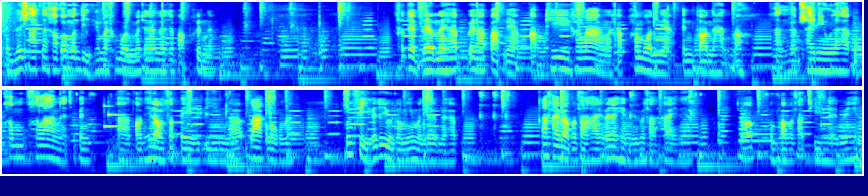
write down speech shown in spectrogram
เห็นได้ชัดนะครับว่ามันดีดขึ้นไปข้างบนเพราะฉะนั้นเราจะปรับขึ้นนะ เต็ปเดิมเลยครับ เวลาปรับเนี่ยปรับที่ข้างล่างนะครับ ข้างบนเนี่ยเป็นตอนหันเนาะหันแบบใช้นิ้วนะครับข้างข้างล่างเนี่ยจะเป็นอ่าตอนที่เราสเปรย์ยิงแล้วลากลงนะคุณสีก็จะอยู่ตรงนี้เหมือนเดิมนะครับ ถ้าใครปรับภาษาไทยก็จะเห็นเป็นภาษาไทยเนะครับเพราะผมปรับภาษาจีนเลยไม่เห็น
